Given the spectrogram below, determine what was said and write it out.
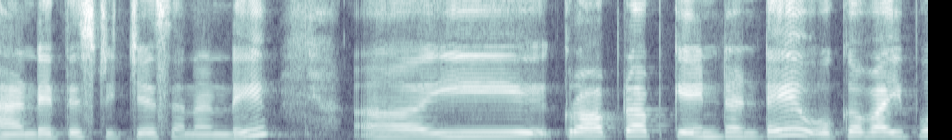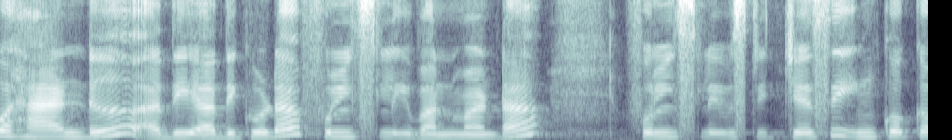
హ్యాండ్ అయితే స్టిచ్ చేశానండి. ఈ క్రాప్ టాప్కి ఏంటంటే ఒకవైపు హ్యాండ్ అది అది కూడా ఫుల్ స్లీవ్ అనమాట ఫుల్ స్లీవ్ స్టిచ్ చేసి ఇంకొక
